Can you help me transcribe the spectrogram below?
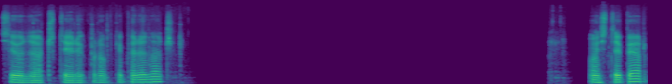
сюди 4 коробки передач. Ось тепер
